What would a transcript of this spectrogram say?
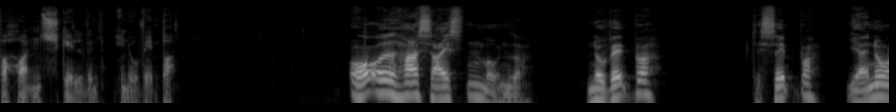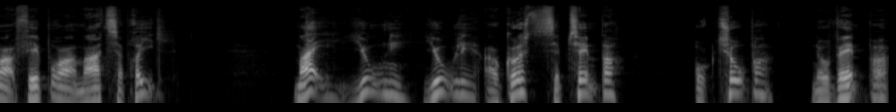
for håndens skælven i november. Året har 16 måneder. November, december, januar, februar, marts, april. Maj, juni, juli, august, september, oktober, november,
